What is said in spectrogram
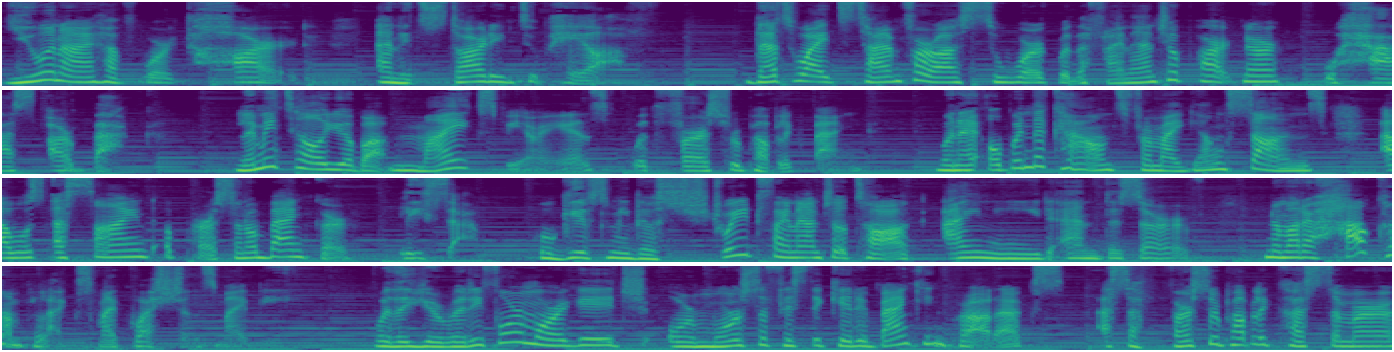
you and I have worked hard, and it's starting to pay off. That's why it's time for us to work with a financial partner who has our back. Let me tell you about my experience with First Republic Bank. When I opened accounts for my young sons, I was assigned a personal banker, Lisa, who gives me the straight financial talk I need and deserve, no matter how complex my questions might be. Whether you're ready for a mortgage or more sophisticated banking products, as a First Republic customer,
